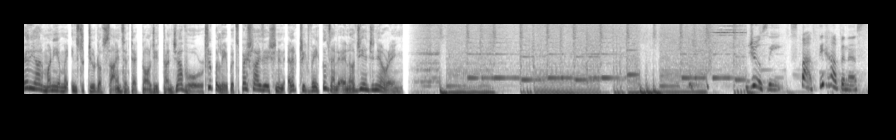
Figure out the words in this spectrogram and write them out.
Periyar Maniamma Institute of Science and Technology, Tanjavur, AAA with specialization in electric vehicles and energy engineering. Juicy, spark the happiness.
